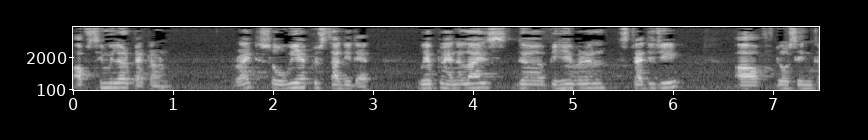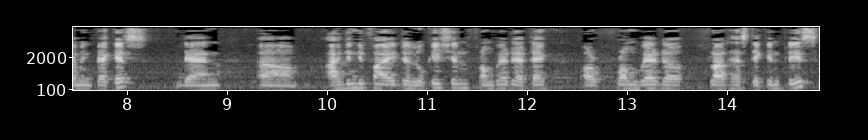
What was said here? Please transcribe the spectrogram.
of similar pattern, right? So we have to study that. We have to analyze the behavioral strategy of those incoming packets, then uh, identify the location from where the attack or from where the flood has taken place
